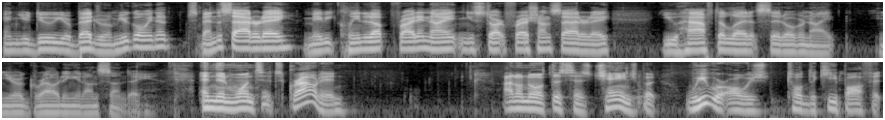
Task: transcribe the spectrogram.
and you do your bedroom, you're going to spend a Saturday, maybe clean it up Friday night, and you start fresh on Saturday. You have to let it sit overnight, and you're grouting it on Sunday. And then once it's grouted, I don't know if this has changed, but we were always told to keep off it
